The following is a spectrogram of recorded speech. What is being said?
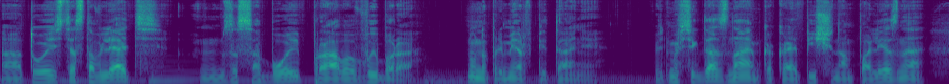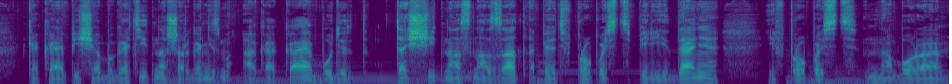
А, то есть оставлять за собой право выбора, ну, например, в питании. Ведь мы всегда знаем, какая пища нам полезна, какая пища обогатит наш организм, а какая будет тащить нас назад опять в пропасть переедания и в пропасть набора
